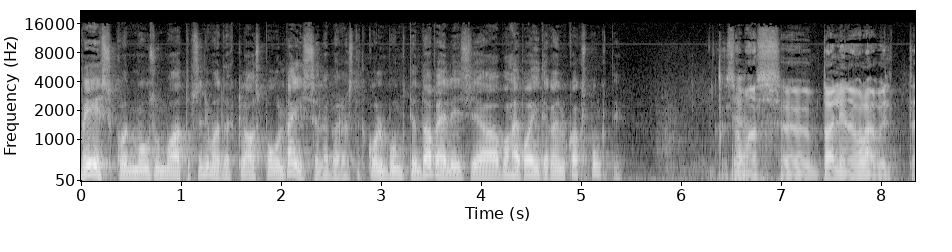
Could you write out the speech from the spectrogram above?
meeskond, ma usun, vaatab seda niimoodi, et klaas pooltäis, sellepärast et kolm punkti on tabelis ja vahe Paidega ainult kaks punkti. samas ja. Äh, Tallinna Kalevilt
